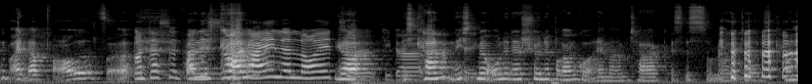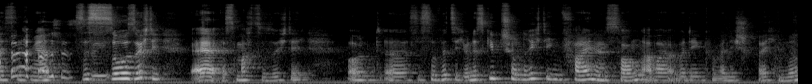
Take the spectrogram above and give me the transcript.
in meiner Pause. Und das sind Weil alles so kann- geile Leute, Ja, die da. ich kann abhängen. nicht mehr ohne der schöne Branko einmal am Tag. Es ist so, Leute. Ich kann es nicht mehr. Ist es ist so süchtig. Äh, es macht so süchtig. Und äh, es ist so witzig. Und es gibt schon einen richtigen Final-Song, aber über den können wir nicht sprechen, ne?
